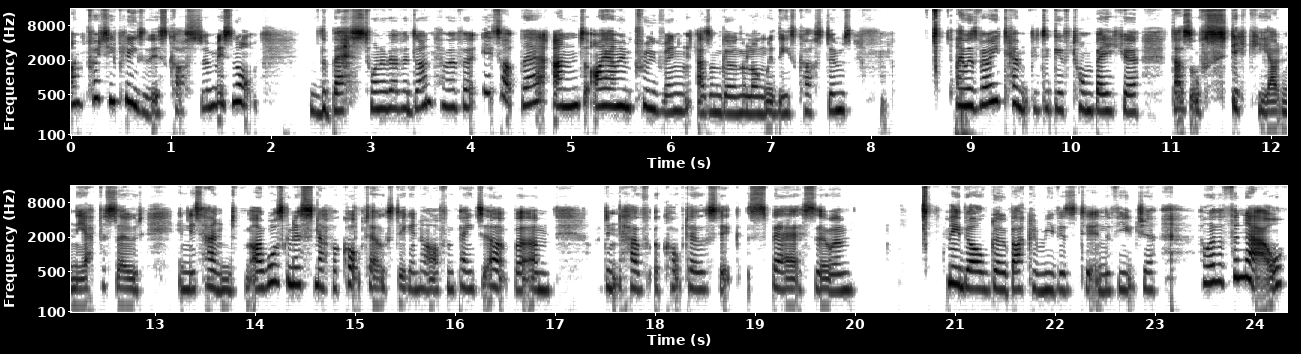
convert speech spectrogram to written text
I'm pretty pleased with this custom. It's not the best one I've ever done, however, it's up there, and I am improving as I'm going along with these customs. I was very tempted to give Tom Baker that sort of sticky out in the episode in his hand. I was going to snap a cocktail stick in half and paint it up, but um, I didn't have a cocktail stick spare, so um, maybe I'll go back and revisit it in the future. However, for now,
